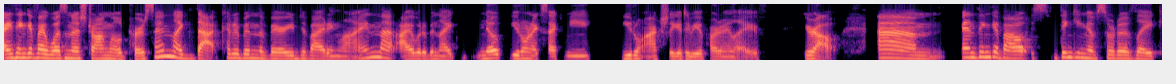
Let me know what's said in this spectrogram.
I think if i wasn't a strong-willed person like that could have been the very dividing line that i would have been like nope you don't accept me you don't actually get to be a part of my life you're out. Um and think about thinking of sort of like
